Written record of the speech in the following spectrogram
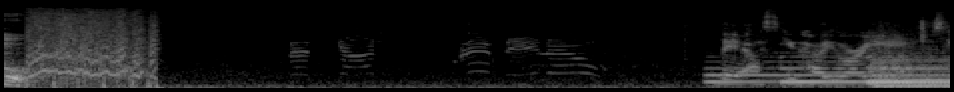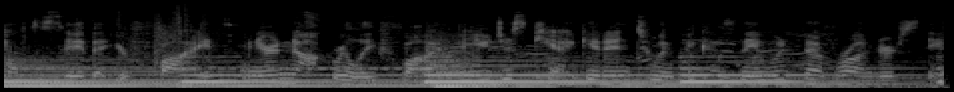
ล they ask you how you are, you just have fine. you're not really fun, but you just can't get into it because they would never understand.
